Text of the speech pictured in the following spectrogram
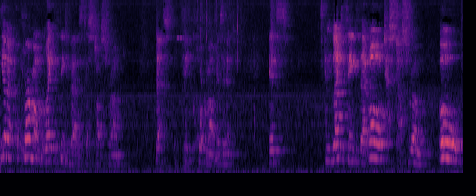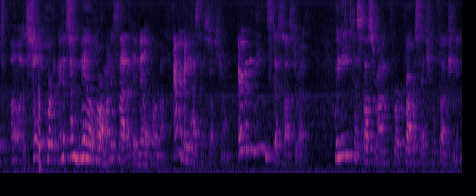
The other hormone we like to think about is testosterone. That's the big hormone, isn't it? It's, and you like to think that, oh, testosterone, oh, oh, it's so important, and it's a male hormone. It's not a male hormone. Everybody has testosterone. Everybody needs testosterone. We need testosterone for proper sexual functioning.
